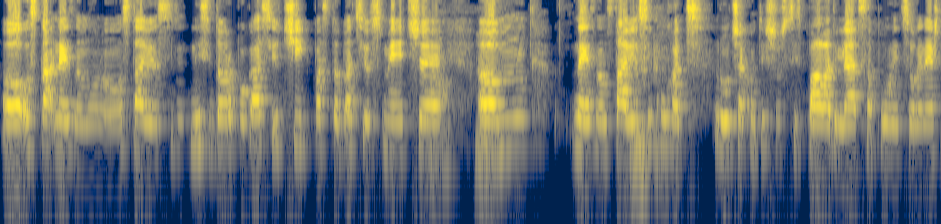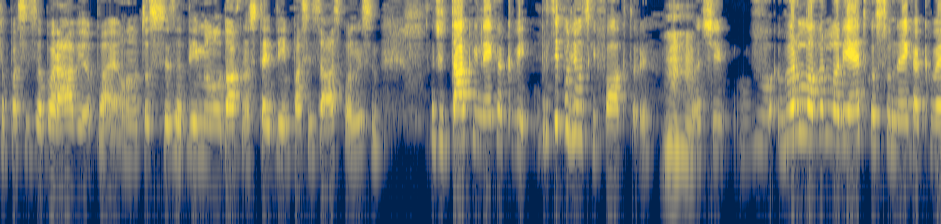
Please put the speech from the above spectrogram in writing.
o, osta, ne znam, ono, ostavio si, nisi dobro pogasio čik pa si to bacio smeće, um, ne znam, stavio si kuhat ručak, otišao si spavat, gledat sapunicu ili nešto pa si zaboravio, pa je ono, to se zadimilo, udahnuo si taj dim pa si zaspao, mislim. Znači, takvi nekakvi, u principu ljudski faktori. Mhm. Znači, v- vrlo, vrlo rijetko su nekakve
